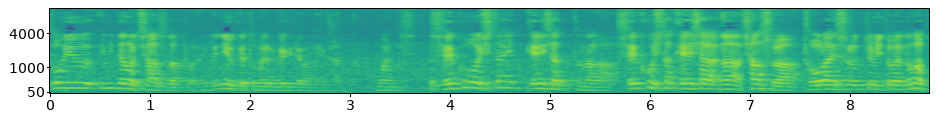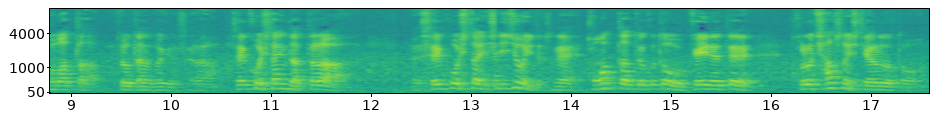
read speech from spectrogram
そういう意味でのチャンスだというふうに受け止めるべきではないかと思います。成功したい経営者っていうのは成功した経営者がチャンスは到来するって認めるのが困った状態の時ですから成功したいんだったら成功した以上にですね困ったということを受け入れてこれをチャンスにしてやるぞと。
